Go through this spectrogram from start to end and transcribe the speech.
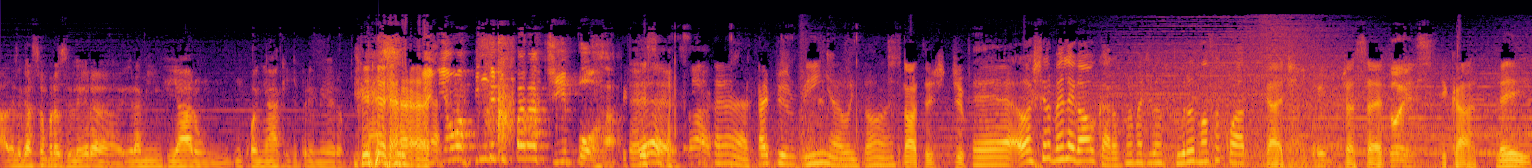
a delegação brasileira irá me enviar um, um conhaque de primeira. Aí é uma pinga de Paraty, porra. é, sabe? É, caipirinha, ou então, né? Notas de É, eu achei bem legal, cara. Foi uma aventura nota 4. Gad, Jacélio, Dois. Ricardo, Três.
